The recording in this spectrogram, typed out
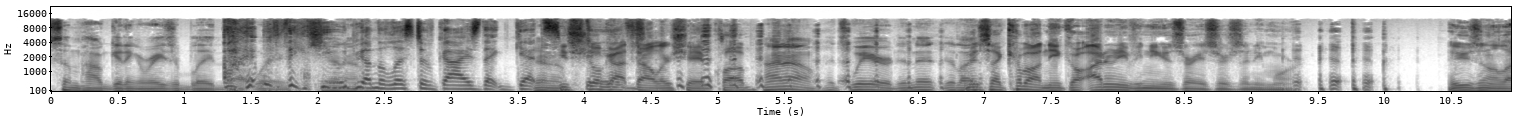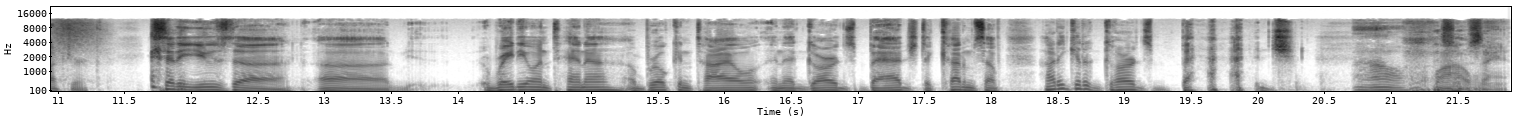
somehow getting a razor blade that I way. would think he you would be on the list of guys that get. You know. He's still got. Dollar Shave Club. I know it's weird, isn't it? You're like, it's like, come on, Nikko. I don't even use razors anymore. I use an electric. he said he used uh uh a radio antenna, a broken tile, and a guard's badge to cut himself. How do you get a guard's badge? Wow. That's what I'm saying.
